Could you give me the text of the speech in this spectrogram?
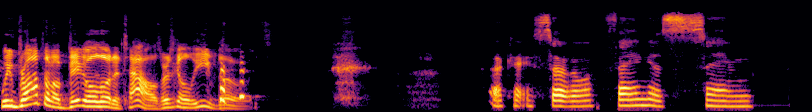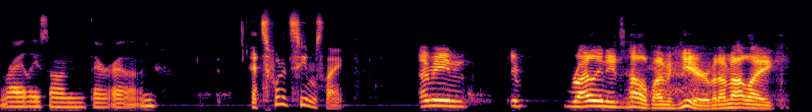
we brought them a big old load of towels. We're just going to leave those. Okay, so Fang is saying Riley's on their own. It's what it seems like. I mean, if Riley needs help, I'm here, but I'm not like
